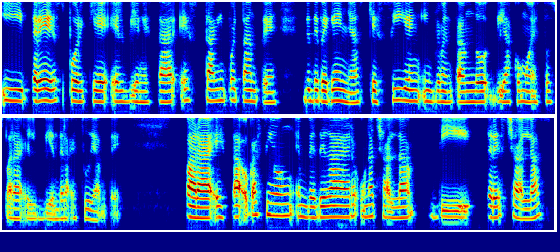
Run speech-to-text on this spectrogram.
Y tres, porque el bienestar es tan importante desde pequeñas que siguen implementando días como estos para el bien de las estudiantes. Para esta ocasión, en vez de dar una charla, di tres charlas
